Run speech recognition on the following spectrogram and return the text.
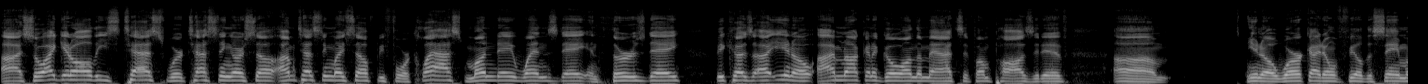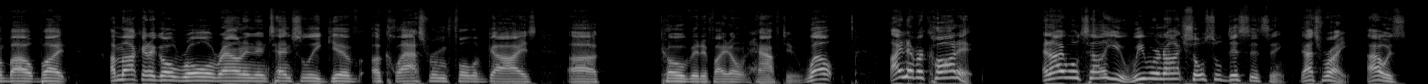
Uh, so I get all these tests. We're testing ourselves. I'm testing myself before class Monday, Wednesday, and Thursday because you know, I'm not going to go on the mats if I'm positive. Um, you know, work I don't feel the same about, but I'm not going to go roll around and intentionally give a classroom full of guys uh, COVID if I don't have to. Well, I never caught it. And I will tell you, we were not social distancing. That's right. I was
